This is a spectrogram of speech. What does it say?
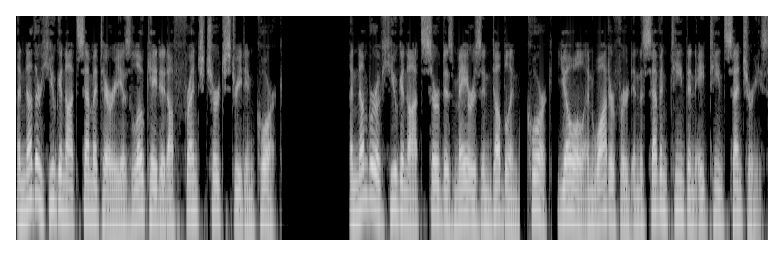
Another Huguenot cemetery is located off French Church Street in Cork. A number of Huguenots served as mayors in Dublin, Cork, Youghal and Waterford in the 17th and 18th centuries.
